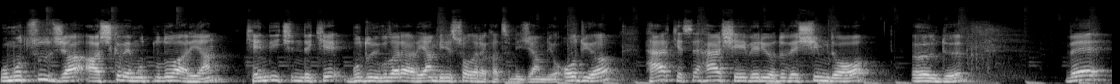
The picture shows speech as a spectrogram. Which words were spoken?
umutsuzca aşkı ve mutluluğu arayan, kendi içindeki bu duyguları arayan birisi olarak hatırlayacağım diyor. O diyor herkese her şeyi veriyordu ve şimdi o öldü. Ve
